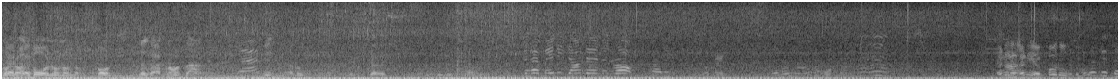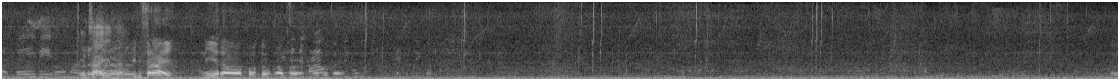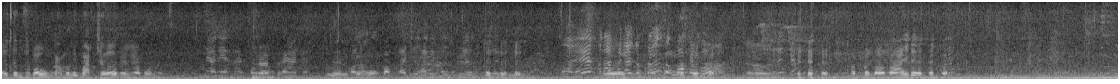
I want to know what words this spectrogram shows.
No, no, no, no, no, no. On. Let's have no that. Yeah. In, I don't. Okay. They have many down there in the rock. Okay. I need, I need a photo with the mom. Look at that baby. Oh my. Inside. Inside. Need a photographer over there. Lấy tâm sự bông ngắm nó bắt chớ này nó ai còn này nó chứ, ai bị mưa một trường. Rồi, á, anh phải ăn trong tới, không bóc trong. Ờ. Nó chắc. thật phải đo đai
